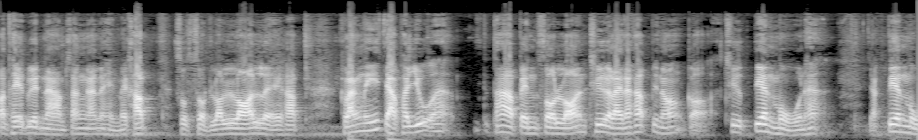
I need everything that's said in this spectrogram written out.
ประเทศเวียดนามสังงั้นเห็นไหมครับ สดสดร้อนร้อนเลยครับ ครั้งนี้จากพายุฮะถ้าเป็นโซนร้อนชื่ออะไรนะครับ พี่น้องก็ชื่อเตี้ยนหมูนะฮะจากเตี้ยนหมู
